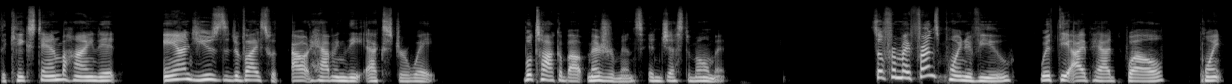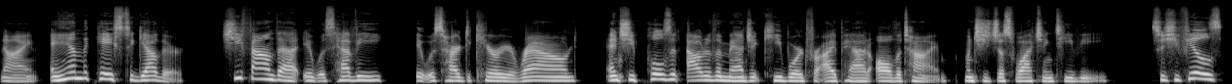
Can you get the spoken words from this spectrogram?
the kickstand behind it and use the device without having the extra weight. We'll talk about measurements in just a moment. So, from my friend's point of view, with the iPad 12.9 and the case together, she found that it was heavy, it was hard to carry around, and she pulls it out of the Magic Keyboard for iPad all the time when she's just watching TV. So she feels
